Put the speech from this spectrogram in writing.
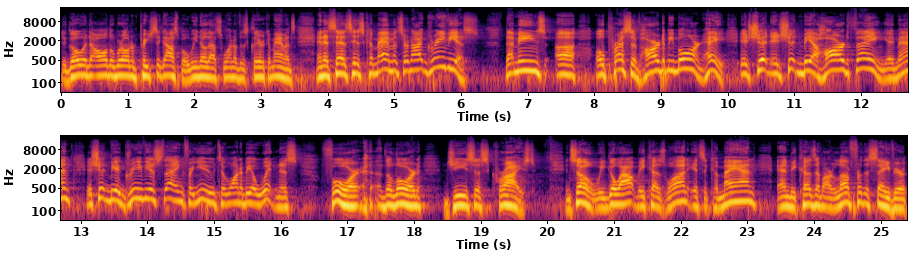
To go into all the world and preach the gospel. We know that's one of His clear commandments. And it says His commandments are not grievous. That means uh, oppressive, hard to be borne. Hey, it shouldn't, it shouldn't be a hard thing, amen? It shouldn't be a grievous thing for you to want to be a witness for the Lord Jesus Christ. And so we go out because, one, it's a command, and because of our love for the Savior,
